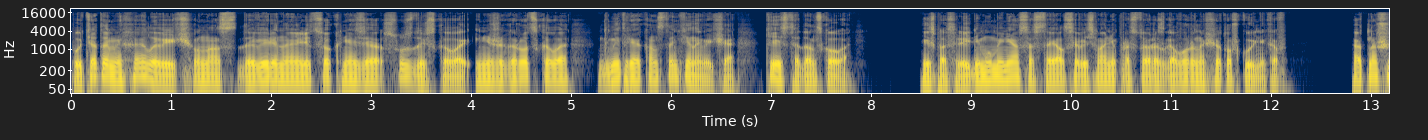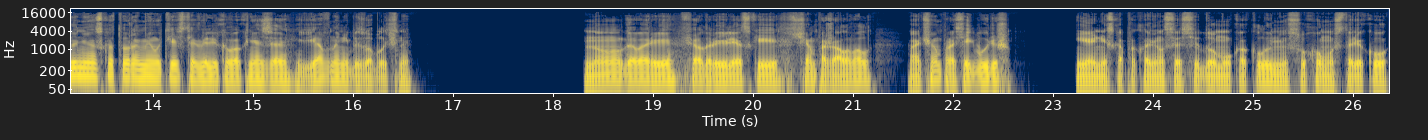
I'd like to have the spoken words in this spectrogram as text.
Путята Михайлович у нас доверенное лицо князя Суздальского и Нижегородского Дмитрия Константиновича, тестя Донского. И с последним у меня состоялся весьма непростой разговор насчет ушкуйников, отношения с которыми у тестя великого князя явно не безоблачны. «Ну, говори, Федор Елецкий, с чем пожаловал? О чем просить будешь?» Я низко поклонился седому, как лунь, сухому старику,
